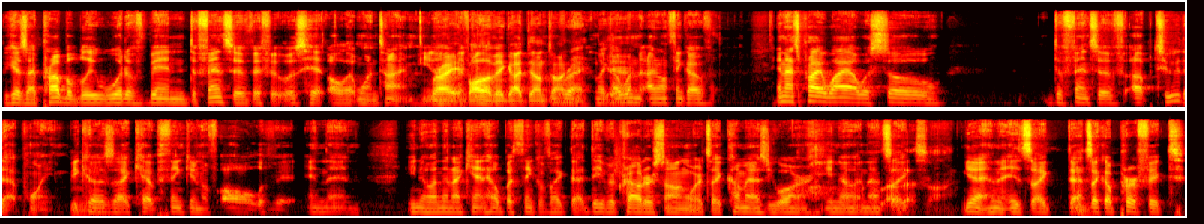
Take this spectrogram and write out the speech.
because I probably would have been defensive if it was hit all at one time. You know? right. like, if all of it got dumped on right. you. Like I wouldn't. I don't think I've, and that's probably why I was so defensive up to that point Mm. because I kept thinking of all of it, and then. You know, and then I can't help but think of like that David Crowder song where it's like "Come as You Are," you know, and that's like that song. yeah, and it's like that's like a perfect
